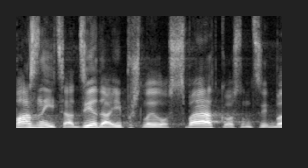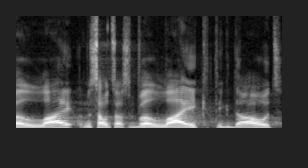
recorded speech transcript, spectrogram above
baznīcā dziedāja īpaši lielos svētkos, un vēl laika, saucās vēl laika tik daudz.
